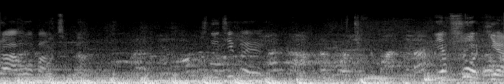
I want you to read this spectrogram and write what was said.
Да, оба. У тебя. Что типа, я в шоке.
